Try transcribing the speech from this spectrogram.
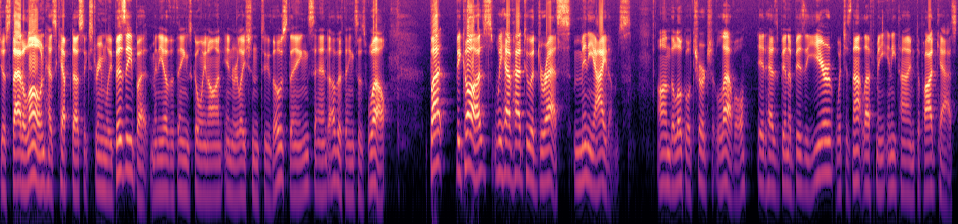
Just that alone has kept us extremely busy, but many other things going on in relation to those things and other things as well. But because we have had to address many items on the local church level, it has been a busy year, which has not left me any time to podcast.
